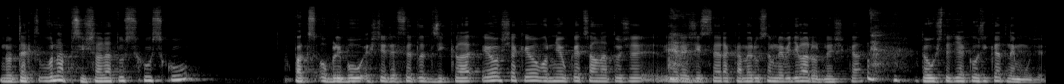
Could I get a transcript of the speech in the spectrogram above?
No tak ona přišla na tu schůzku Pak s oblibou ještě deset let říkala, jo, však jo, on mě ukecal na to, že je režisér a kameru jsem neviděla do dneška. To už teď jako říkat nemůže.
